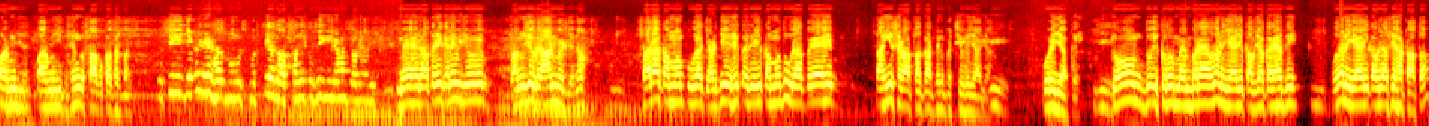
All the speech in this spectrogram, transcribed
ਪਰਮਜੀਤ ਪਰਮਜੀਤ ਸਿੰਘ ਸਾਬਕਾ ਸਰਪੰਚ। ਤੁਸੀਂ ਜਿਹੜੇ ਇਹ ਸਮੁੱਚੇ ਹਾਲਾਤਾਂ ਦੀ ਤੁਸੀਂ ਕੀ ਕਹਿਣਾ ਚਾਹੁੰਦੇ ਹੋ ਜੀ? ਮੈਂ ਹਾਲਾਤ ਇਹ ਕਹਿੰਦੇ ਵੀ ਜੋ ਸਾਨੂੰ ਜੇ ਗ੍ਰਾਂਟ ਮਿਲ ਜੇ ਨਾ ਸਾਰਾ ਕੰਮ ਪੂਰਾ ਚੜ ਜੇ ਇਹ ਕਦੇ ਇਹ ਕੰਮ ਅਧੂਰਾ ਪਿਆ ਇਹ ਤਾਂ ਹੀ ਸ਼ਰਾਰਤਾਂ ਕਰਦੇ ਨੇ ਬੱਚੇ ਉਰੇ ਜਾ ਜਾ ਜੀ। ਉਰੇ ਜਾ ਕੇ। ਜੀ। ਕਿਉਂ? ਦੋ ਇੱਕ ਦੋ ਮੈਂਬਰ ਹੈ ਉਹਦਾ ਨਜਾਇਜ਼ ਕਬਜ਼ਾ ਕਰਿਆ ਸੀ। ਉਹਦਾ ਨਜਾਇਜ਼ ਕਬਜ਼ਾ ਅਸੀਂ ਹਟਾਤਾ।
